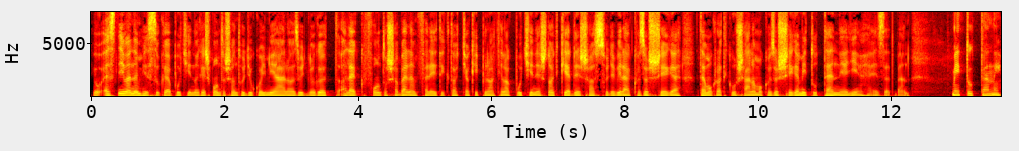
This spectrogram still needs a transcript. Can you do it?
Jó, ezt nyilván nem hisszük el Putyinnak, és pontosan tudjuk, hogy mi áll az ügy mögött. A legfontosabb ellenfelét iktatja ki pillanatnyilag Putyin, és nagy kérdés az, hogy a világ közössége, demokratikus államok közössége mit tud tenni egy ilyen helyzetben. Mit tud tenni?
